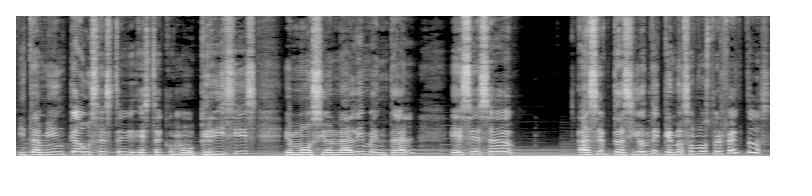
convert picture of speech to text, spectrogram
y también causa este, este como crisis emocional y mental es esa aceptación de que no somos perfectos.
